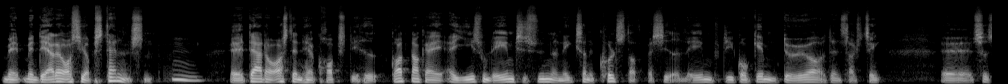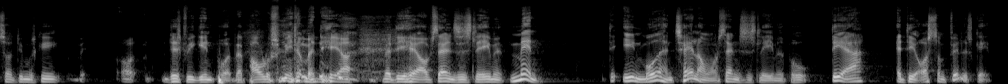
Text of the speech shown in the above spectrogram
Men, men det er der også i opstandelsen. Mm. Øh, der er der også den her kropslighed. Godt nok er, er Jesu læge til syden ikke sådan et kulstofbaseret læge, fordi det går gennem døre og den slags ting. Øh, så, så det er måske og det skal vi ikke ind på, hvad Paulus mener med det her, med det her opstandelseslæme. Men det en måde, han taler om opstandelseslæmet på, det er, at det er os som fællesskab.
